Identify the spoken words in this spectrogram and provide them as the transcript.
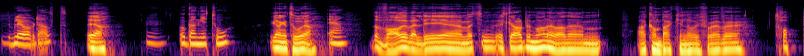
Du ble overtalt. Ja. Og ganger to. Ganger to, ja. Ja. Det var jo veldig eh, Hvilket album var det? Var det um, I Come Back and Love You Forever? Topp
